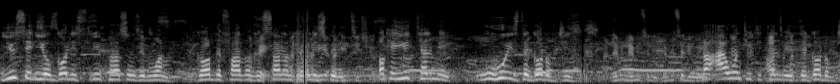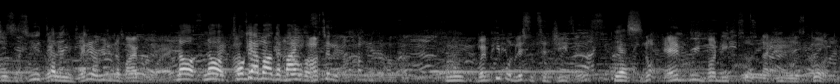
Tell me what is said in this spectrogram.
you said your God is three persons in one. God the Father, the Son, and the Holy Spirit. you. Okay, you tell me, who is the God of Jesus? let, me, let me tell you. Let me tell you. No, I want you to tell me the God of Jesus. You tell when, me. when you're reading the Bible, right? No, no, forget about the you- no, Bible. I'll tell you. I'll tell you, I'll tell you. When people listen to Jesus, Yes. not everybody thought that he was God.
